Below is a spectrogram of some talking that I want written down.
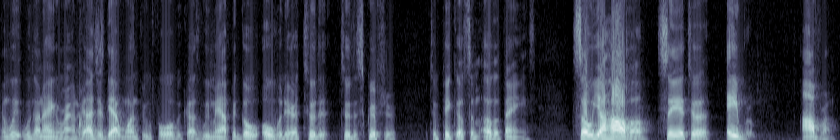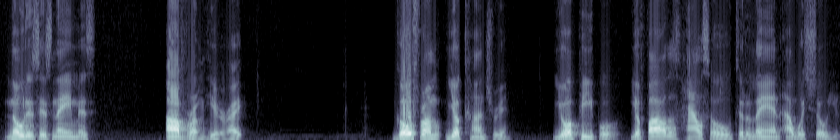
and we, we're going to hang around here. I just got one through four because we may have to go over there to the, to the scripture to pick up some other things. So Yahweh said to Abram, Avram, notice his name is Avram here, right? Go from your country your people, your father's household to the land I will show you.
